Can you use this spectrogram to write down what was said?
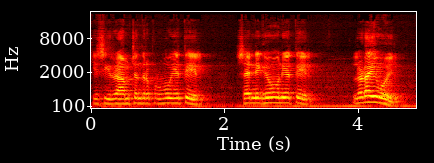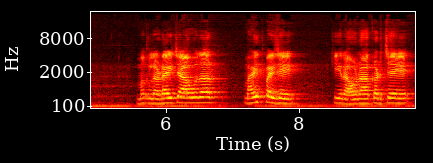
की श्रीरामचंद्र प्रभू येतील सैन्य घेऊन येतील लढाई होईल. मग लढाईच्या अगोदर माहीत पाहिजे की रावणाकडचे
